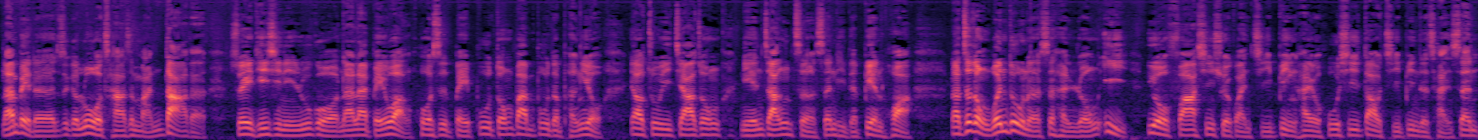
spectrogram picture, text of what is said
南北的这个落差是蛮大的，所以提醒您，如果南来北往或是北部东半部的朋友，要注意家中年长者身体的变化。那这种温度呢，是很容易诱发心血管疾病，还有呼吸道疾病的产生。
